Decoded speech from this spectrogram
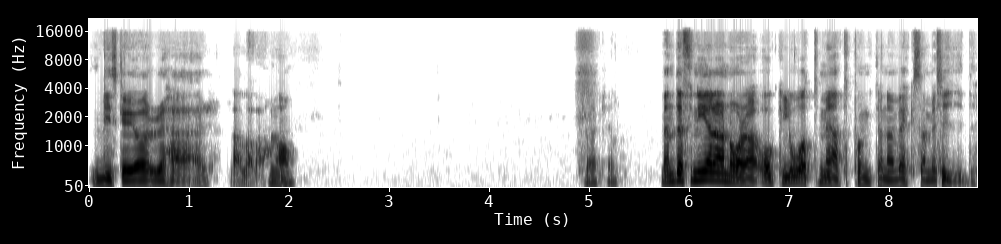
vi ska göra det här. Lalala. Mm. Ja. Verkligen. Men definiera några och låt mätpunkterna växa med tid.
